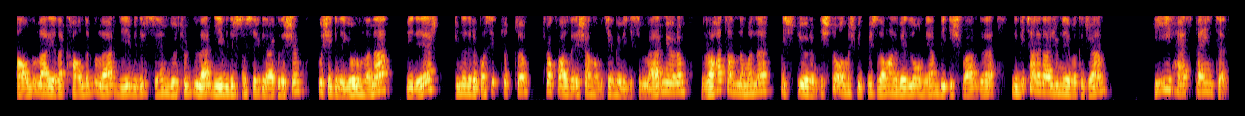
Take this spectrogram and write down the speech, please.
aldılar ya da kaldırdılar diyebilirsin, götürdüler diyebilirsin sevgili arkadaşım. Bu şekilde yorumlanabilir. Cümleleri basit tuttum. Çok fazla eş anlamlı kelime bilgisi vermiyorum. Rahat anlamanı istiyorum. İşte olmuş bitmiş zamanı belli olmayan bir iş vardı. Şimdi bir tane daha cümleye bakacağım. He has painted.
